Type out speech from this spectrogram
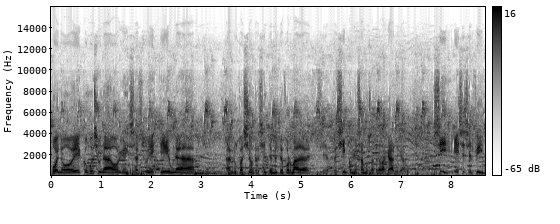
Bueno, eh, como es una organización, este, una agrupación recientemente formada, recién comenzamos a trabajar, digamos. Sí, ese es el fin.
